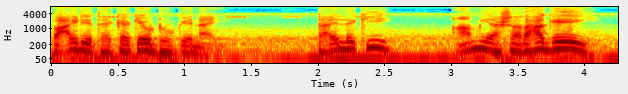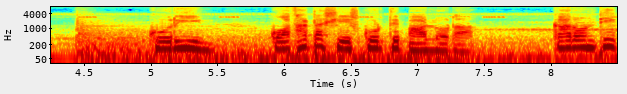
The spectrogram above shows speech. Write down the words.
বাইরে থেকে কেউ ঢুকে নাই। তাইলে কি আমি আসার আগেই করিম কথাটা শেষ করতে পারল না। কারণ ঠিক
